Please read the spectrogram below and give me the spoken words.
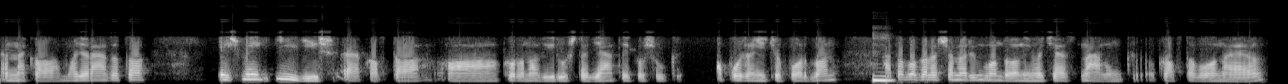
ennek a magyarázata, és még így is elkapta a koronavírust egy játékosuk a pozsonyi csoportban. Mm. Hát abba bele sem merünk gondolni, hogyha ezt nálunk kapta volna el,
